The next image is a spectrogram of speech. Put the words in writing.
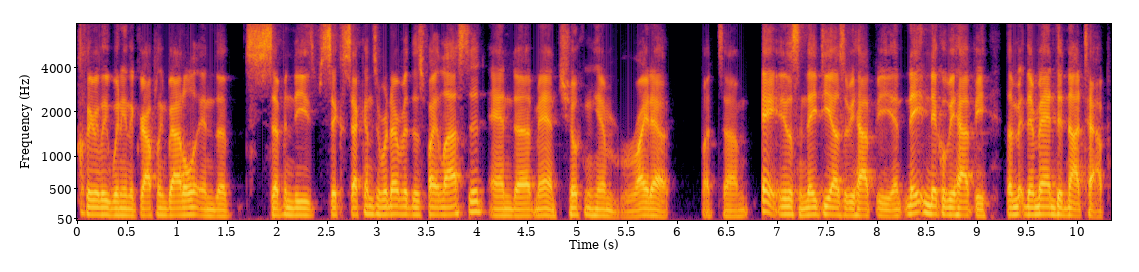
clearly winning the grappling battle in the 76 seconds or whatever this fight lasted, and uh, man, choking him right out. But um, hey, listen, Nate Diaz will be happy, and Nate and Nick will be happy. The, their man did not tap.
